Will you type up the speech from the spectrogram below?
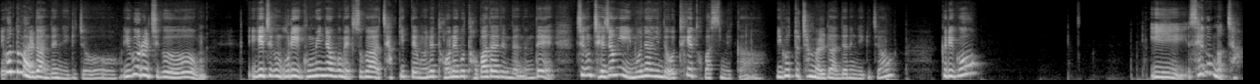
이것도 말도 안 되는 얘기죠. 이거를 지금 이게 지금 우리 국민연금 액수가 작기 때문에 더 내고 더 받아야 된다는데 지금 재정이 이 모양인데 어떻게 더 받습니까? 이것도 참 말도 안 되는 얘기죠. 그리고 이 세금 넣자.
